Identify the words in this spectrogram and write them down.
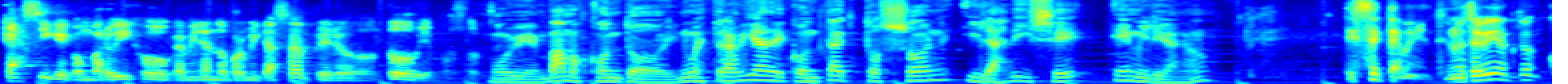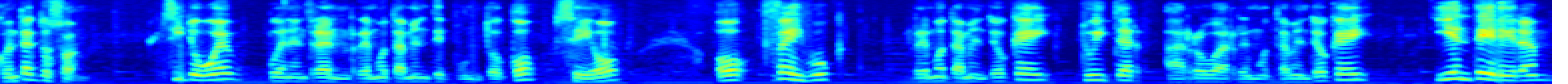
casi que con barbijo caminando por mi casa, pero todo bien, por suerte. Muy bien, vamos con todo. Y nuestras vías de contacto son, y las dice Emiliano. Exactamente, nuestras vías de contacto son sitio web, pueden entrar en remotamente.co, o Facebook, remotamente ok, Twitter, arroba remotamente ok, y en Telegram,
